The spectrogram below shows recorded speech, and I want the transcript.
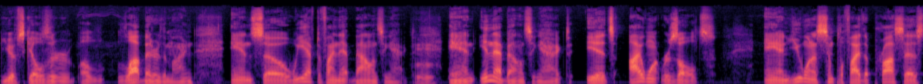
you have skills that are a lot better than mine. And so we have to find that balancing act. Mm-hmm. And in that balancing act, it's I want results and you want to simplify the process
